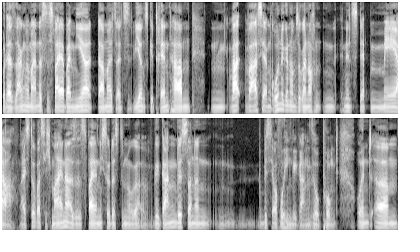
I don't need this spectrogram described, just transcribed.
oder sagen wir mal anders, es war ja bei mir damals, als wir uns getrennt haben, war, war es ja im Grunde genommen sogar noch einen Step mehr. Weißt du, was ich meine? Also es war ja nicht so, dass du nur gegangen bist, sondern du bist ja auch wohin gegangen, so Punkt. Und ähm,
